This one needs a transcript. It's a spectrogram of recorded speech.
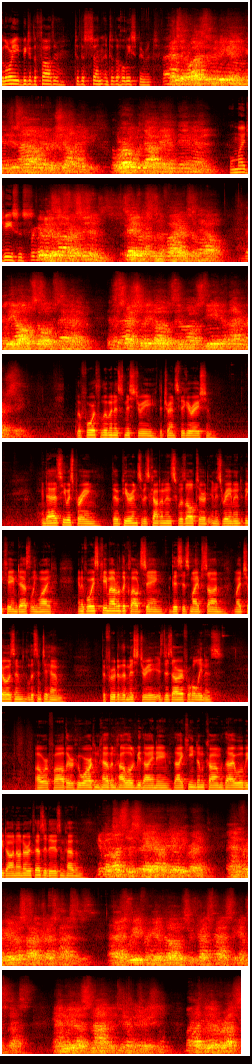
Glory be to the Father, to the Son, and to the Holy Spirit. As it was in the beginning, it is now, and ever shall be, world without end. Amen. O my Jesus, Forgive us our sins, save us from the fires of hell, and lead all souls to heaven, especially those in most need of thy mercy. The fourth luminous mystery, the Transfiguration. And as he was praying, the appearance of his countenance was altered, and his raiment became dazzling white, And a voice came out of the cloud saying, This is my Son, my chosen, listen to him. The fruit of the mystery is desire for holiness. Our Father, who art in heaven, hallowed be thy name. Thy kingdom come, thy will be done on earth as it is in heaven. Give us this day our daily bread,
